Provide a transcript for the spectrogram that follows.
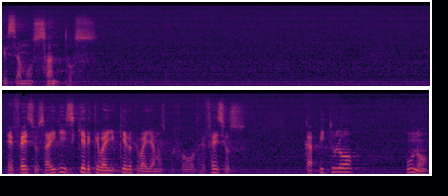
Que seamos santos. Efesios, ahí quiere que quiero que vayamos, por favor. Efesios, capítulo 1.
